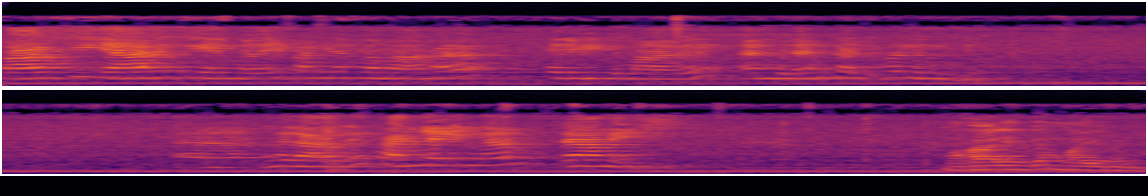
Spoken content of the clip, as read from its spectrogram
வாக்கு யாருக்கு என்பதை பகிரங்கமாக தெரிவிக்குமாறு அன்புடன் கேட்டுக்கொள்ளுகின்றேன் அஹ், முதலாவது பஞ்சலிங்கம் ராமேஷ் மகாலிங்கம் மயூரன்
